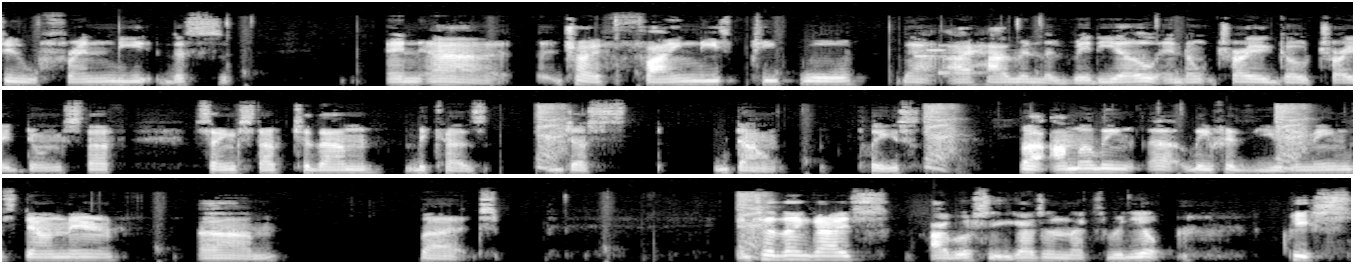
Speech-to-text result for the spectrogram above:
to friend this and uh try to find these people that I have in the video and don't try to go try doing stuff saying stuff to them because just don't please. But I'm gonna leave, uh, leave his usernames down there um but until then guys I will see you guys in the next video. Peace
